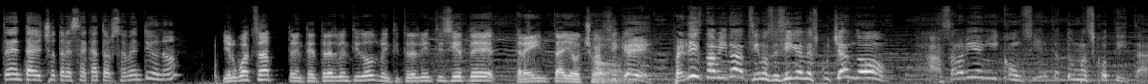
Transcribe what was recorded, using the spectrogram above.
38 13 14 21. y el WhatsApp 3322 2327 38 Así que feliz Navidad si nos siguen escuchando. Pásala bien y consiente a tu mascotita.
